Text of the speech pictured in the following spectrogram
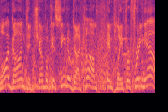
Log on to ChumboCasino.com and play for free now.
